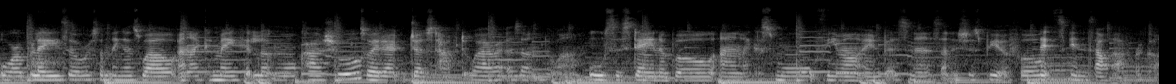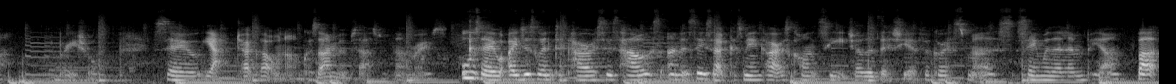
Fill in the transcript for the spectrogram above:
or a blazer or something as well and I can make it look more casual so I don't just have to wear it as underwear. All sustainable and like a small female owned business and it's just beautiful. It's in South Africa, I'm pretty sure. So yeah, check that one out because I'm obsessed with that rose. Also, I just went to Karis's house and it's so sad because me and Karis can't see each other this year for Christmas. Same with Olympia. But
